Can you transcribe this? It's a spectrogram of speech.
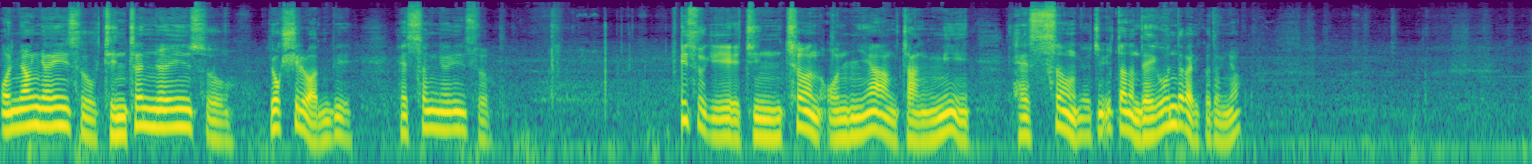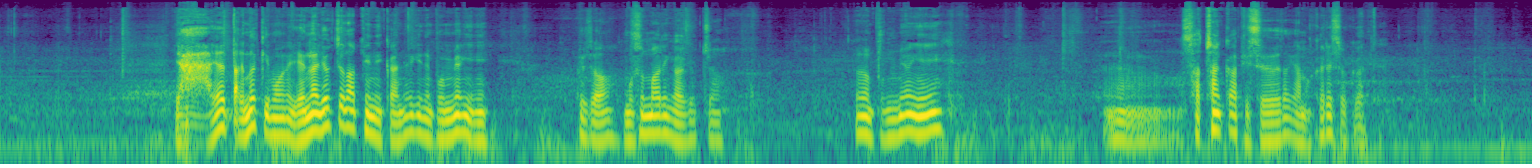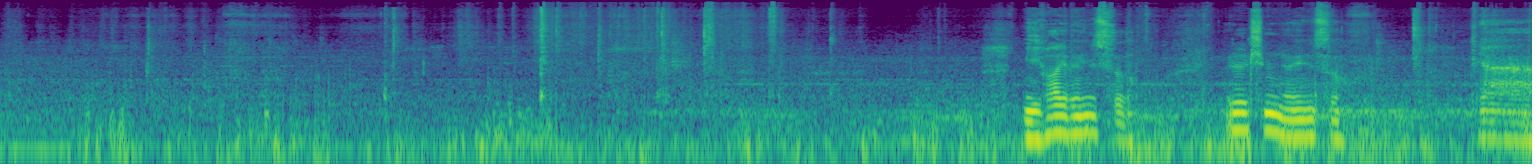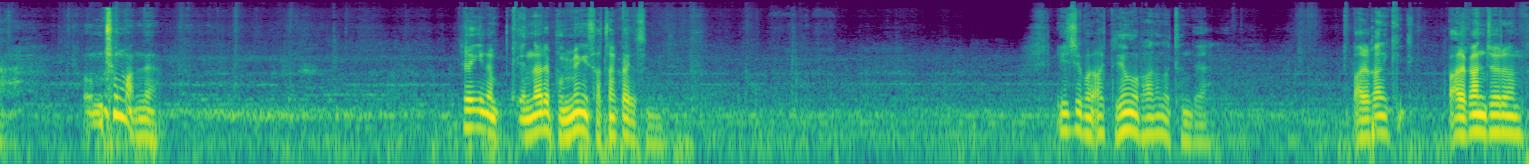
온양 여인숙, 진천 여인숙, 욕실 완비, 해성 여 인숙. 여인숙이 진천, 온양, 장미, 해성, 요즘 일단은 네 군데가 있거든요. 야, 여기 딱 느낌 오네. 옛날 역전 앞이니까 여기는 분명히 그죠? 무슨 말인가 알겠죠? 저는 분명히 음, 사창가 비슷하게 아마 그랬을 것 같아. 미화 여인수, 일심 여인수. 야, 엄청 많네. 여기는 옛날에 분명히 사창가였습니다. 이 집은 아직도 영업하는 것 같은데. 빨간, 기- 빨간 절은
